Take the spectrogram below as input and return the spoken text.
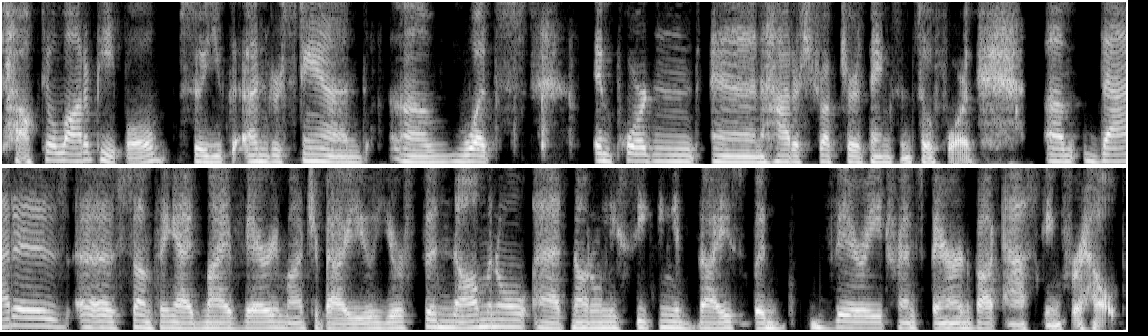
talk to a lot of people so you can understand um, what's important and how to structure things and so forth. Um, that is uh, something I admire very much about you. You're phenomenal at not only seeking advice, but very transparent about asking for help.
